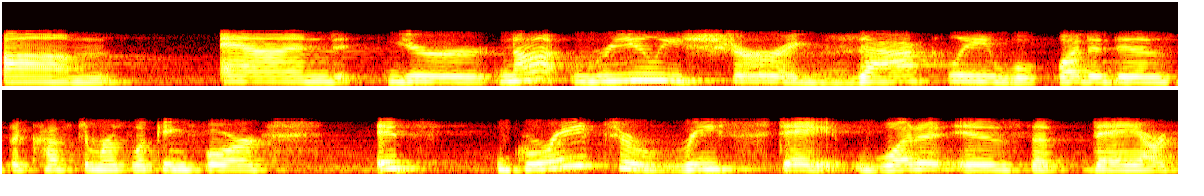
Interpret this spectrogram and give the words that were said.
Um, and you're not really sure exactly what it is the customer is looking for. It's great to restate what it is that they are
